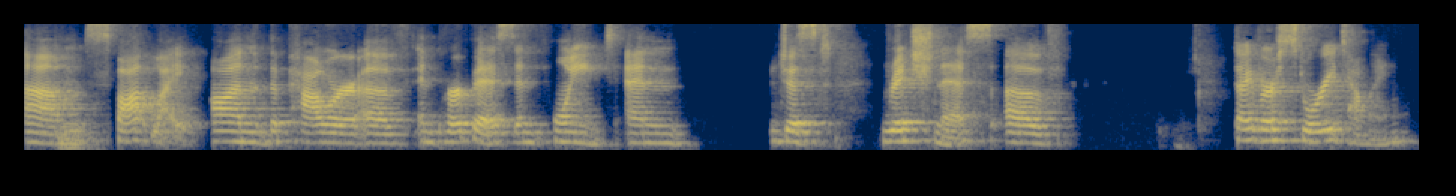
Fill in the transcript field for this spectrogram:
um, spotlight on the power of and purpose and point and just richness of diverse storytelling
